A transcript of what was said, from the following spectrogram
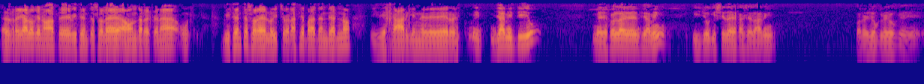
el regalo que nos hace Vicente Soler a Onda Regional. Un- Vicente Soler, lo he dicho, gracias por atendernos y deja a alguien heredero. ya mi tío me dejó la herencia a mí y yo quisiera dejársela a mí, pero yo creo que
